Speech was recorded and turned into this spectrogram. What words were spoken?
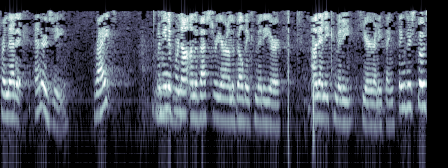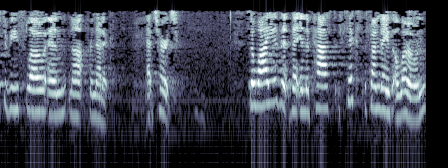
frenetic energy. Right? I mean, if we're not on the vestry or on the building committee or on any committee here or anything, things are supposed to be slow and not frenetic at church. So why is it that in the past six Sundays alone,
